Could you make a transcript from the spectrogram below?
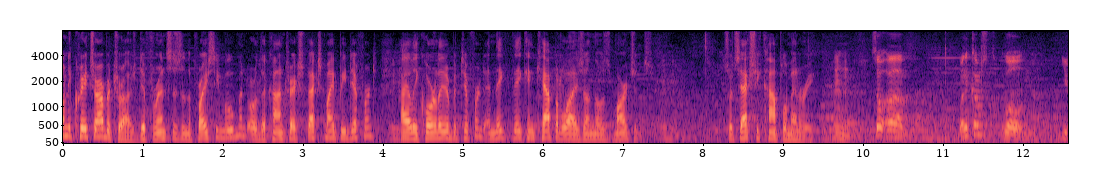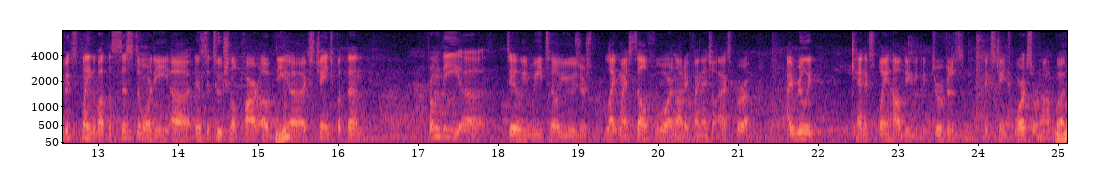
and it creates arbitrage, differences in the pricing movement, or the contract specs might be different, highly correlated but different, and they, they can capitalize on those margins. So it's actually complementary. So, um, when it comes, to, well, you've explained about the system or the uh, institutional part of the uh, exchange, but then from the uh, daily retail users like myself who are not a financial expert, I really can't explain how the derivatives exchange works or not. But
